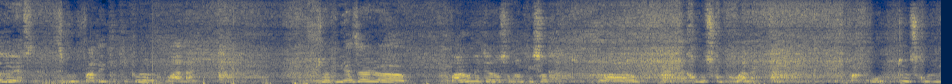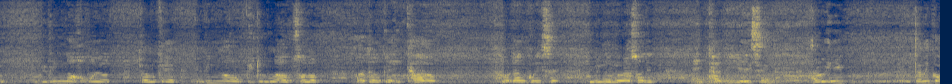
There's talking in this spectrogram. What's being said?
বিদ্যালয় আছে। যিবোৰ প্ৰাদেশিকীকৰণ হোৱা নাই। যোৱা দুহেজাৰ বাৰ নে তেৰ চনৰ পিছত এখন স্কুল হোৱা নাই। বহুত স্কুল বিভিন্ন সময়ত তেওঁলোকে বিভিন্ন ভিতৰুৱা অঞ্চলত তেওঁলোকে শিক্ষা প্ৰদান কৰিছে। বিভিন্ন ল'ৰা ছোৱালীক শিক্ষা দি আহিছে। আৰু এই তেনেকুৱা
